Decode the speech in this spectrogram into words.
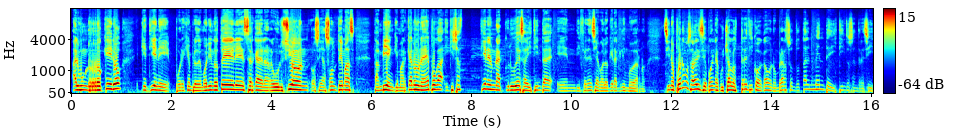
álbum rockero que tiene, por ejemplo, Demoliendo Hoteles, Cerca de la Revolución, o sea, son temas también que marcaron una época y que ya tienen una crudeza distinta en diferencia con lo que era Cliff Moderno. Si nos ponemos a ver y se ponen a escuchar los tres discos que acabo de nombrar, son totalmente distintos entre sí.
